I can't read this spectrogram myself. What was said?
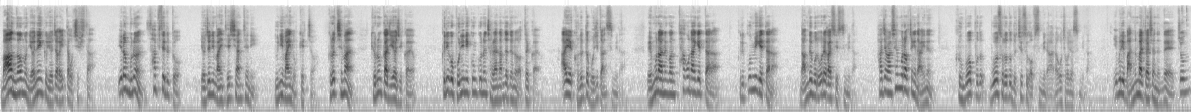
마흔 넘은 연예인급 여자가 있다고 칩시다. 이런 분은 30대들도 여전히 많이 대시한 테니 눈이 많이 높겠죠. 그렇지만 결혼까지 이어질까요? 그리고 본인이 꿈꾸는 잘난 남자들은 어떨까요? 아예 거들떠 보지도 않습니다. 외모라는 건 타고나겠다나 그리고 꿈이겠다나 남들보다 오래 갈 수 있습니다. 하지만 생물학적인 나이는 그 무엇보다, 무엇으로도 늦출 수가 없습니다. 라고 적어졌습니다. 이분이 맞는 말도 하셨는데 좀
